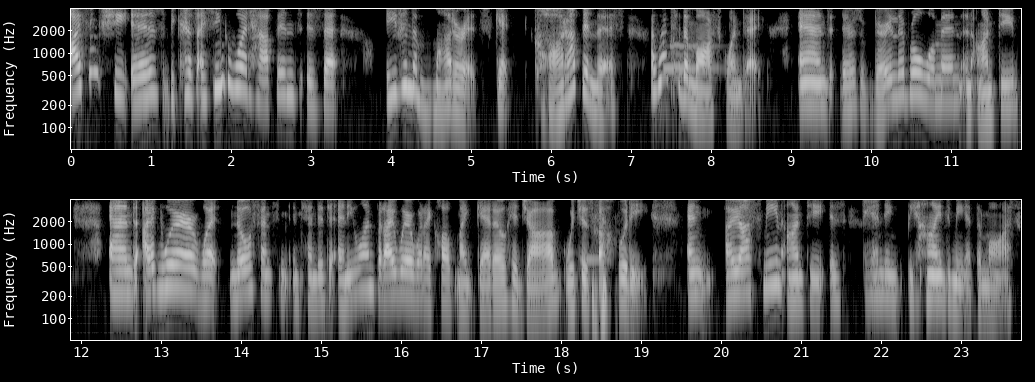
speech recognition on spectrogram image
I think she is because I think what happens is that even the moderates get caught up in this. I went to the mosque one day and there's a very liberal woman, an auntie, and I wear what, no offense intended to anyone, but I wear what I call my ghetto hijab, which is a hoodie. And a Yasmin auntie is standing behind me at the mosque.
